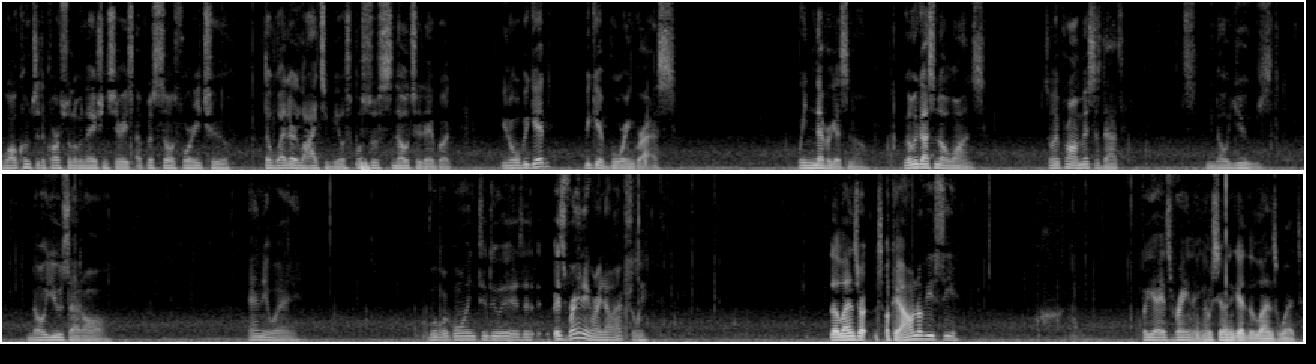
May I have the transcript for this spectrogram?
Welcome to the Cars Elimination Series, episode 42. The weather lied to me. It was supposed to snow today, but you know what we get? We get boring grass. We never get snow. We only got snow once. The only problem is, is that it's no use. No use at all. Anyway, what we're going to do is, it's raining right now, actually. The lens are, okay, I don't know if you see, but yeah, it's raining. Let me see if I can get the lens wet.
